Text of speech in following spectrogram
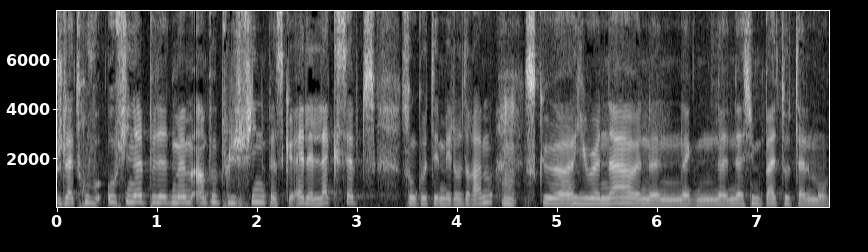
je la trouve au final peut-être même un peu plus fine parce qu'elle, elle accepte son côté mélodrame, Mm. ce que euh, Hirona euh, n'assume pas totalement.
